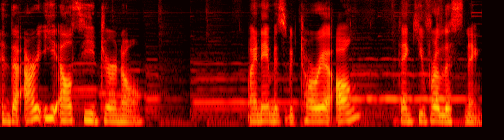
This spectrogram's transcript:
in the RELC Journal. My name is Victoria Ong. Thank you for listening.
